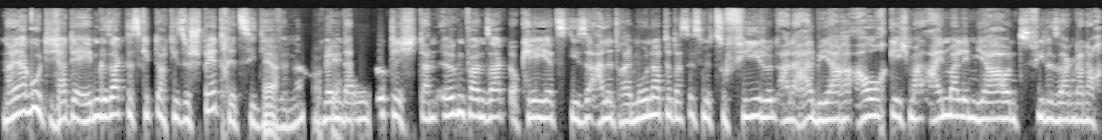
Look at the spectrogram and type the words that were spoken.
Naja gut, ich hatte ja eben gesagt, es gibt auch diese Spätrezidive. Ja, ne? okay. Wenn dann wirklich dann irgendwann sagt, okay, jetzt diese alle drei Monate, das ist mir zu viel und alle halbe Jahre auch, gehe ich mal einmal im Jahr und viele sagen dann auch,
